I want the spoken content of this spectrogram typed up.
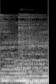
song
